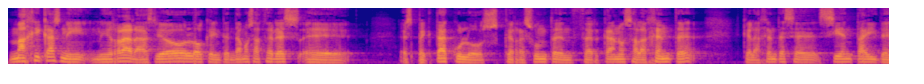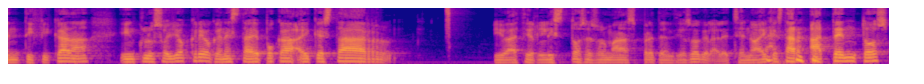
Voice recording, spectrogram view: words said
mágicas ni, ni raras. Yo lo que intentamos hacer es eh, espectáculos que resulten cercanos a la gente, que la gente se sienta identificada. Incluso yo creo que en esta época hay que estar iba a decir listos, eso es más pretencioso que la leche. No, hay que estar atentos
